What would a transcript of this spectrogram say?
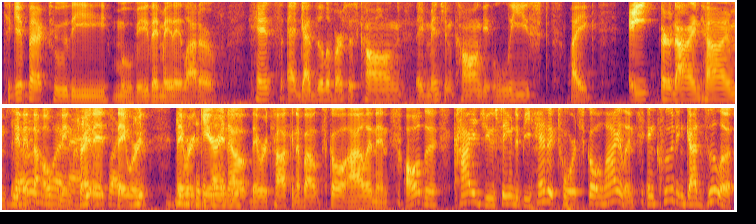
to get back to the movie, they made a lot of hints at Godzilla versus Kong. They mentioned Kong at least like eight or nine times, Yeah, and in the opening credits, It was they like- were. Give- they were gearing thousand. up. They were talking about Skull Island, and all the kaiju seem to be headed towards Skull Island, including Godzilla.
